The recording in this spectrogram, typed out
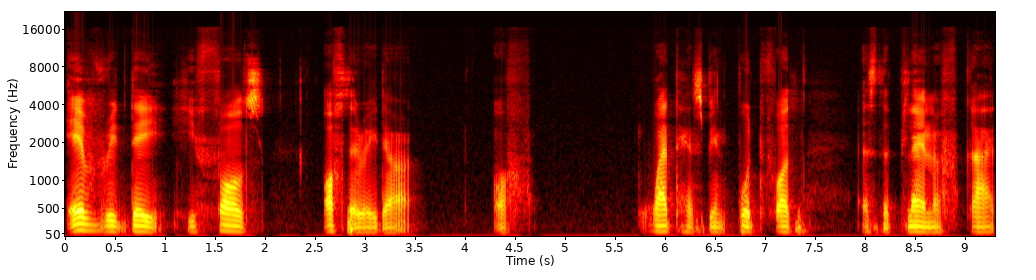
every day he falls off the radar of what has been put forth as the plan of God.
